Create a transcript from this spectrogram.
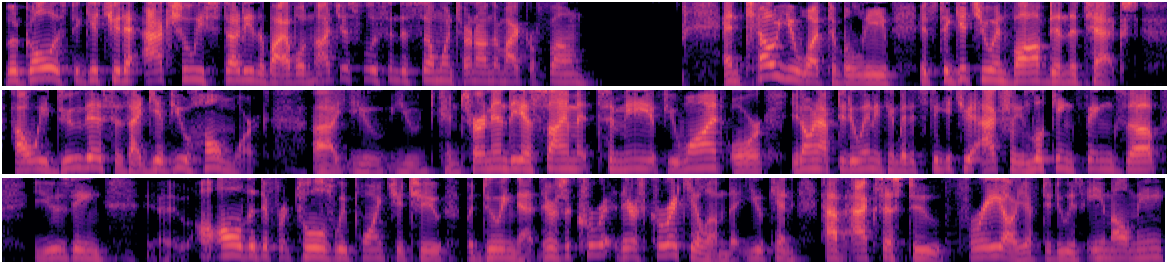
The goal is to get you to actually study the Bible, not just listen to someone turn on the microphone and tell you what to believe. It's to get you involved in the text. How we do this is I give you homework. Uh, you you can turn in the assignment to me if you want, or you don't have to do anything. But it's to get you actually looking things up using uh, all the different tools we point you to. But doing that, there's a there's curriculum that you can have access to free. All you have to do is email me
